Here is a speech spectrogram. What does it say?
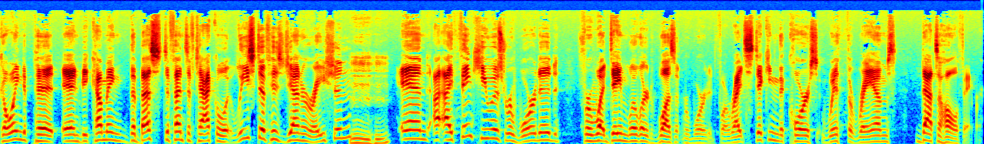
going to Pitt and becoming the best defensive tackle, at least of his generation. Mm-hmm. And I, I think he was rewarded for what Dame Lillard wasn't rewarded for, right? Sticking the course with the Rams. That's a Hall of Famer.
